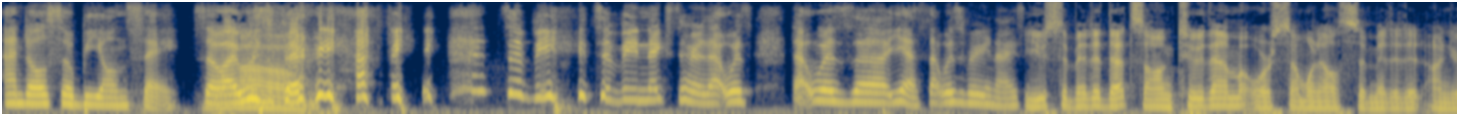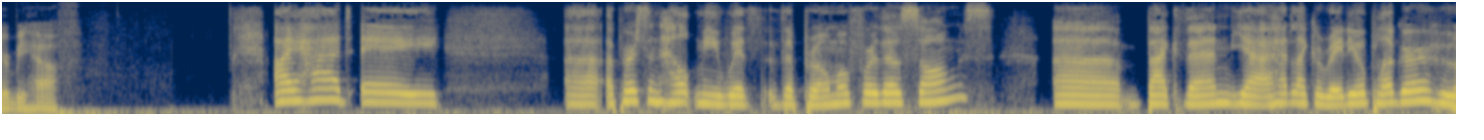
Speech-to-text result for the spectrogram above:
and also Beyonce. So I was very happy to be to be next to her. That was that was uh, yes, that was very nice. You submitted that song to them, or someone else submitted it on your behalf? I had a uh, a person help me with the promo for those songs. Uh, back then, yeah, I had like a radio plugger who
